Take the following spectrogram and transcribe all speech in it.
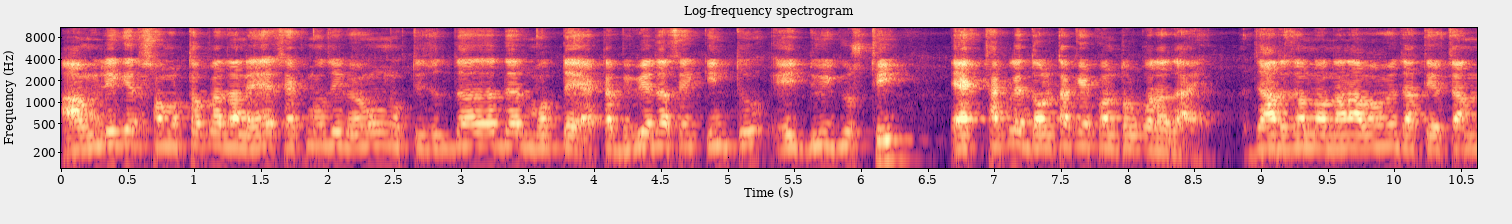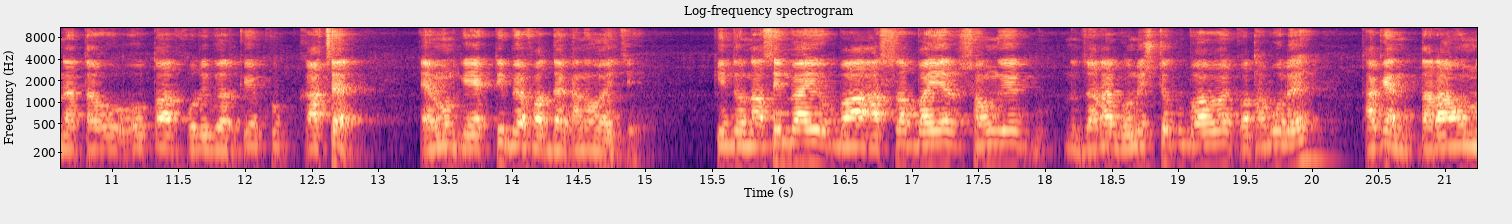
আওয়ামী লীগের সমর্থকরা জানে শেখ মুজিব এবং মুক্তিযোদ্ধাদের মধ্যে একটা বিভেদ আছে, কিন্তু এই দুই গোষ্ঠী এক থাকলে দলটাকে কন্ট্রোল করা যায়। যার জন্য নানাভাবে জাতীয় চার নেতা ও তার পরিবারকে খুব কাছের এমনকি একটি ব্যাপার দেখানো হয়েছে। কিন্তু নাসিম ভাই বা আশরাফ ভাইয়ের সঙ্গে যারা ঘনিষ্ঠভাবে কথা বলে থাকেন, তারা অন্য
